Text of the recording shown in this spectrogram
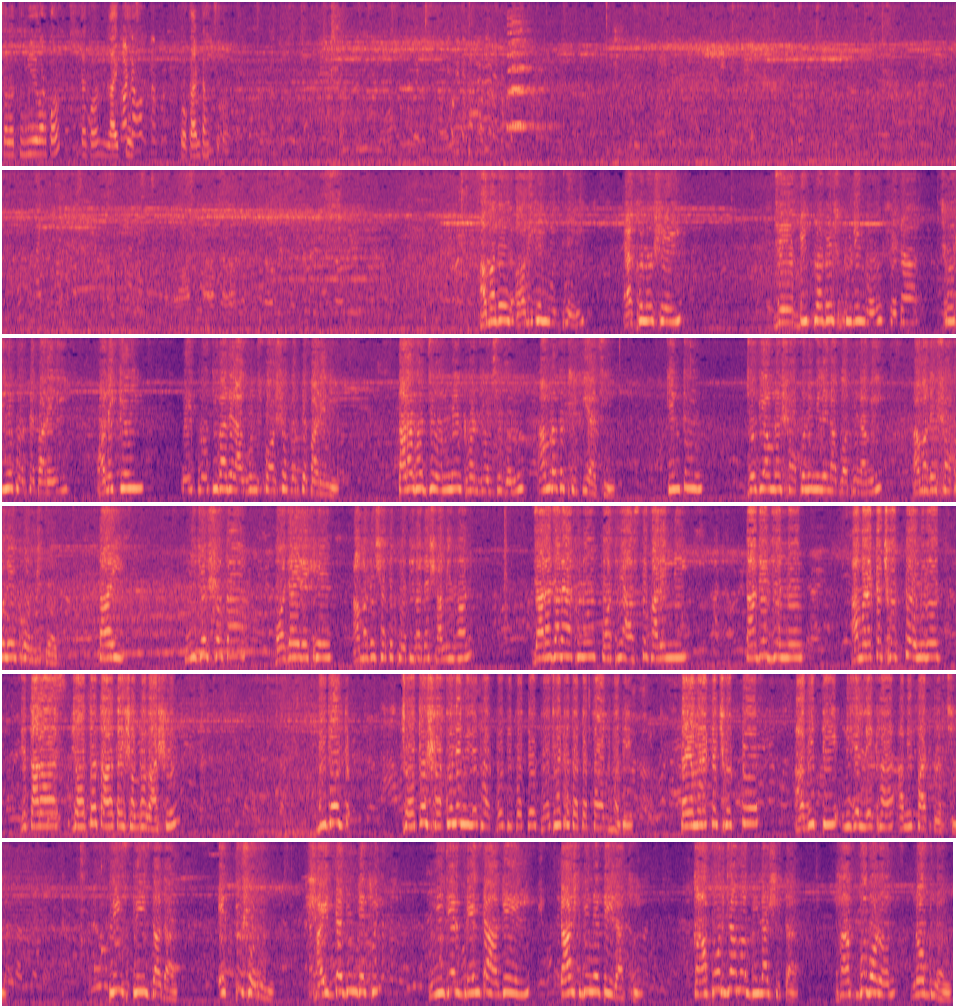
চলো তুমি এবার করো এটা করো লাইভ চলছে ও গানটা হচ্ছে তো। আমাদের অনেকের মধ্যেই এখনও সেই যে বিপ্লবের স্ফুলিঙ্গ সেটা ছড়িয়ে পড়তে পারেনি। অনেকেই এই প্রতিবাদের আগুন স্পর্শ করতে পারেনি। তারা ভাবছে অন্যের ঘর জ্বলছে জ্বলুক, আমরা তো ঠিকই আছি। কিন্তু যদি আমরা সকলে মিলে না পথে নামি, আমাদের সকলের ঘোর বিপদ। তাই নিজস্বতা বজায় রেখে আমাদের সাথে প্রতিবাদে সামিল হন। যারা যারা এখনও পথে আসতে পারেননি, তাদের জন্য আমার একটা ছোট্ট অনুরোধ। যে তারা যত তাড়াতাড়ি সম্ভব আসুন। বিপদ যত সকলে মিলে থাকব, বিপদের বোঝাটা তত কম হবে। তাই আমার একটা ছোট্ট আবৃত্তি নিজের লেখা আমি পাঠ করছি। প্লিজ প্লিজ দাদা, একটু সরুন। সাইডটা দিন দেখি। নিজের ব্রেনটা আগেই ডাস্টবিনেতেই রাখি। কাপড় জামা বিলাসিতা। থাকব বরং নগ্ন।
